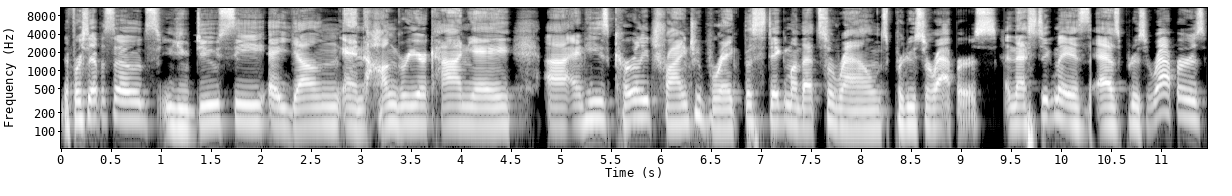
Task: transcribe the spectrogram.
The first episodes, you do see a young and hungrier Kanye, uh, and he's currently trying to break the stigma that surrounds producer rappers. And that stigma is as producer rappers,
